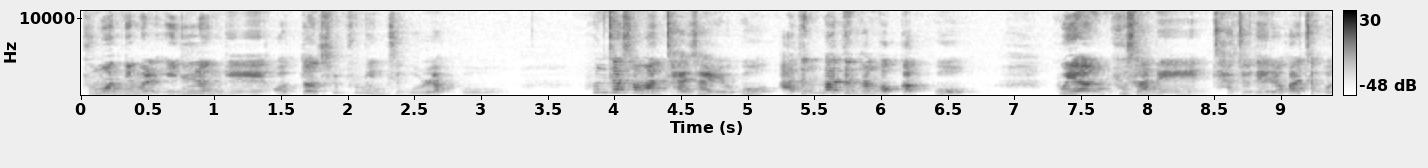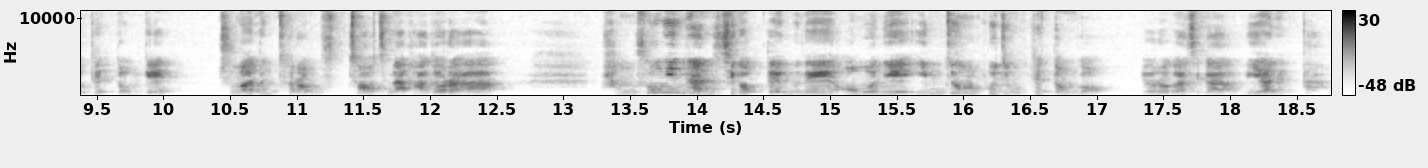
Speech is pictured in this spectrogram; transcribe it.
부모님을 잃는 게 어떤 슬픔인지 몰랐고, 혼자서만 잘 살려고 아등바등한 것 같고 고향 부산에 자주 내려가지 못했던 게 주마등처럼 스쳐 지나가더라. 방송인이라는 직업 때문에 어머니의 임종을 보지 못했던 거 여러 가지가 미안했다.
